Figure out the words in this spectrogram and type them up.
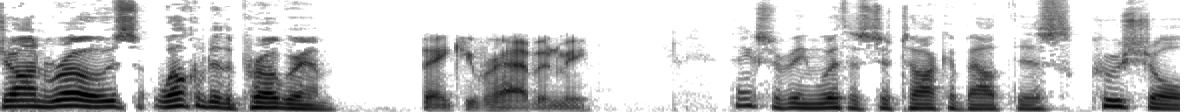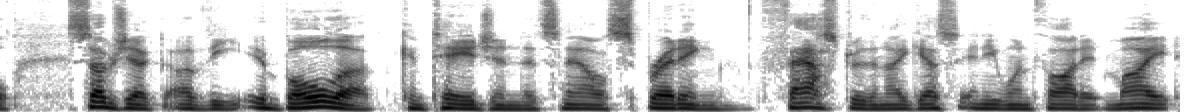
John Rose, welcome to the program. Thank you for having me. Thanks for being with us to talk about this crucial subject of the Ebola contagion that's now spreading faster than I guess anyone thought it might.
